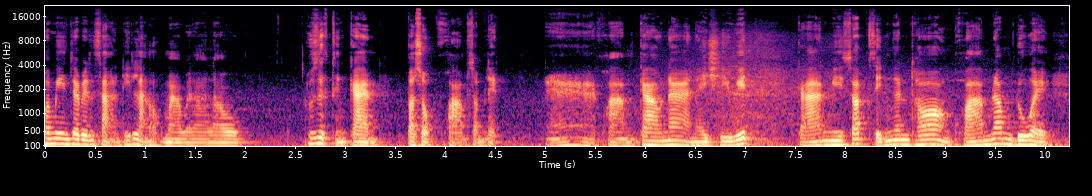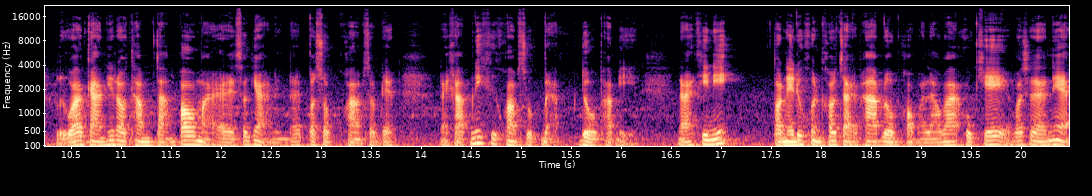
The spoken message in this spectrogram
พามีนจะเป็นสารที่หลั่งออกมาเวลาเรารู้สึกถึงการประสบความสำเร็จ ความก้าวหน้าในชีวิต การมีทรัพย์สินเงินทอง ความร่ำรวย หรือว่าการที่เราทำตามเป้าหมายอะไรสักอย่างหนึ่งได้ประสบความสำเร็จนะครับ นี่คือความสุขแบบโดพามีนนะทีนี้ตอนนี้ทุกคนเข้าใจภาพรวมของมาแล้วว่าโอเค เพราะฉะนั้นเนี่ย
